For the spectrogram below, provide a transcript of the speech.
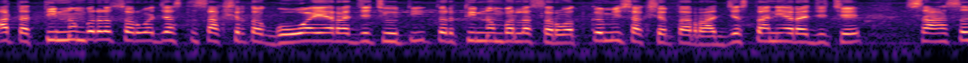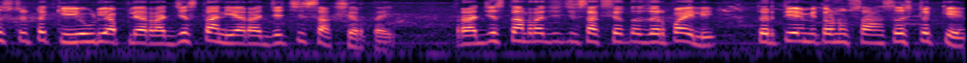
आता तीन नंबरला सर्वात जास्त साक्षरता गोवा या राज्याची होती. तर तीन नंबरला सर्वात कमी साक्षरता राजस्थान या राज्याची आहे. सहासष्ट टक्के एवढी आपल्या राजस्थान या राज्याची साक्षरता आहे. राजस्थान राज्याची साक्षरता जर पाहिली तर ती आहे मित्रांनो सहासष्ट टक्के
